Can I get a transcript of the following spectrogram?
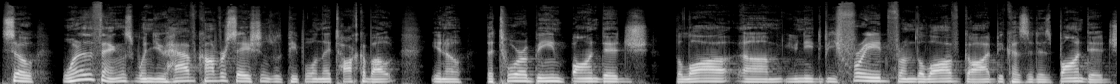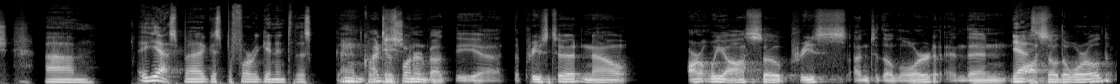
So, one of the things when you have conversations with people and they talk about, you know, the Torah being bondage, the law, um, you need to be freed from the law of God because it is bondage. Um, yes, but I guess before we get into this, uh, mm, I just wondering about the uh, the priesthood. Now, aren't we also priests unto the Lord, and then Yes. also the world?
